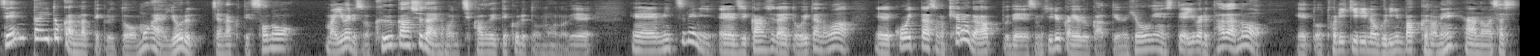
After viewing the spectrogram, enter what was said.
全体とかになってくると、もはや夜じゃなくて、その、まあ、いわゆるその空間主題の方に近づいてくると思うので、えー、三つ目に、えー、時間主題と置いたのは、えー、こういったそのキャラがアップで、その昼か夜かっていうのを表現して、いわゆるただの、えっ、ー、と、取り切りのグリーンバックのね、あの、写真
